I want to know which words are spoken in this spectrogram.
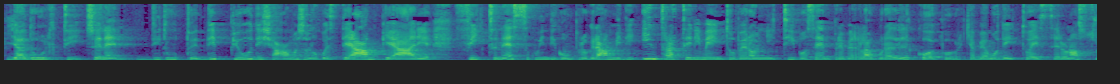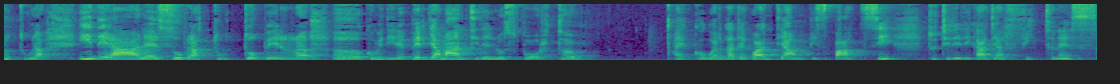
gli adulti ce n'è di tutto e di più, diciamo, sono queste ampie aree fitness, quindi con programmi di intrattenimento per ogni tipo, sempre per la cura del corpo, perché abbiamo detto essere una struttura ideale soprattutto per, eh, come dire, per gli amanti dello sport. Ecco, guardate quanti ampi spazi, tutti dedicati al fitness.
